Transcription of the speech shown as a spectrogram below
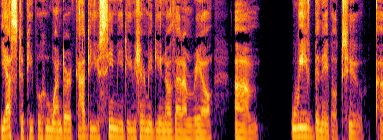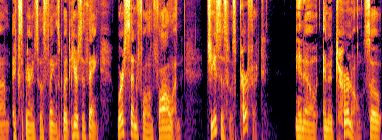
yes to people who wonder, God, do you see me? Do you hear me? Do you know that I'm real? Um, we've been able to um, experience those things. But here's the thing we're sinful and fallen. Jesus was perfect, you know, and eternal. So,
